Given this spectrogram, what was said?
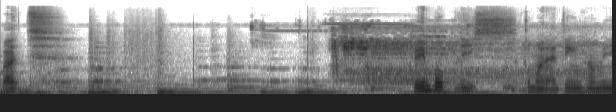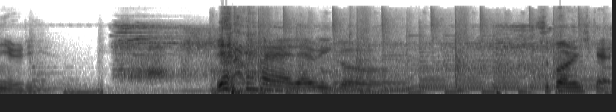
but Rainbow please. Come on, I think how many already? Yeah, there we go. Super orange cat.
